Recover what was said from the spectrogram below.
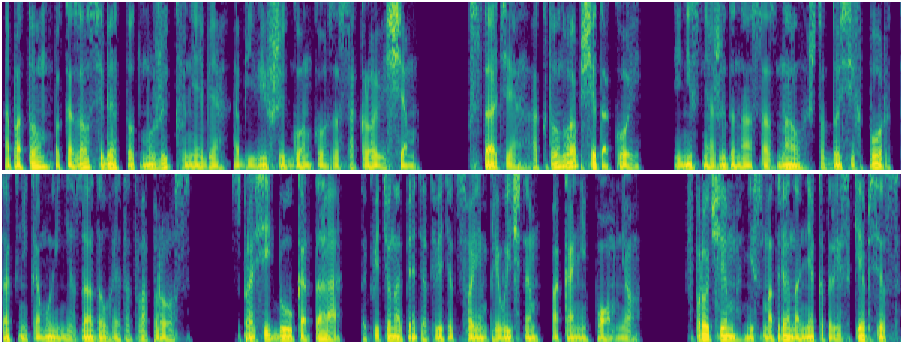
А потом показал себя тот мужик в небе, объявивший гонку за сокровищем. Кстати, а кто он вообще такой? Денис неожиданно осознал, что до сих пор так никому и не задал этот вопрос. Спросить бы у кота, так ведь он опять ответит своим привычным «пока не помню». Впрочем, несмотря на некоторый скепсис,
